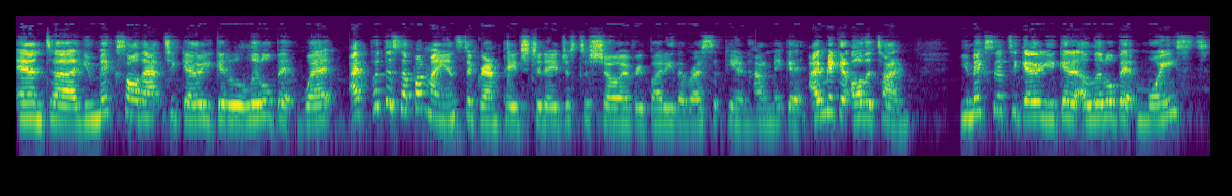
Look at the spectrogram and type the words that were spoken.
And uh, you mix all that together you get a little bit wet. I put this up on my instagram page today just to show everybody the recipe and how to make it. I make it all the time you mix it together you get it a little bit moist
